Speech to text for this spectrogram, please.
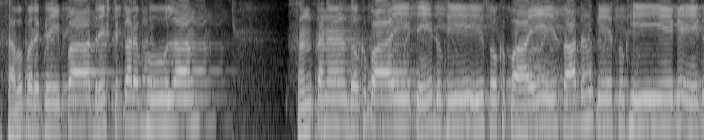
ਸਭ ਪਰ ਕਿਰਪਾ ਦ੍ਰਿਸ਼ਟ ਕਰ ਭੂਲਾ। ਸੰਤਨ ਦੁਖ ਪਾਏ ਤੇ ਦੁਖੀ ਸੁਖ ਪਾਏ ਸਾਧਨ ਕੇ ਸੁਖੀ, ਏਕ ਏਕ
